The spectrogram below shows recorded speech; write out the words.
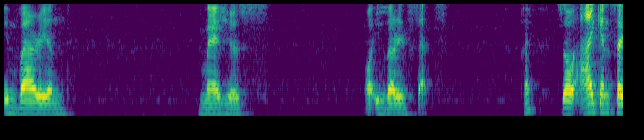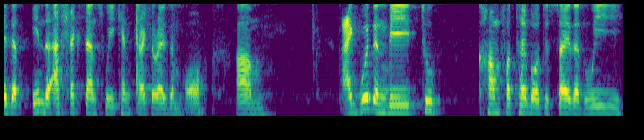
invariant measures or invariant sets. Okay, so I can say that in the abstract sense, we can characterize them all. Um, I wouldn't be too comfortable to say that we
